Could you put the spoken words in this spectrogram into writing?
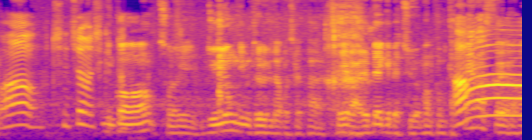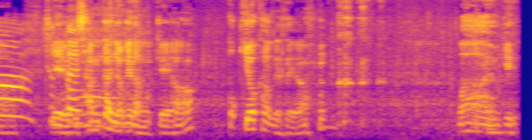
와우 진짜 맛있겠다 이거 저희 뉴욕님 드리려고 제가 제일 알배기 배추 요만큼 다 아, 빼놨어요. 예. 여기 잠깐 여기다 놓을게요. 꼭 기억하고 계세요. 와 여기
